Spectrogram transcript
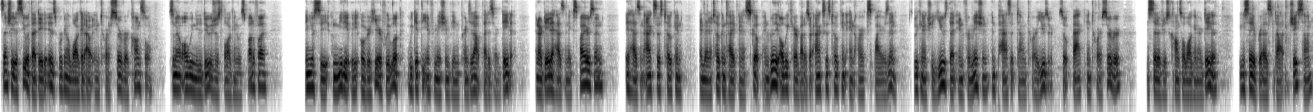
Essentially, to see what that data is, we're going to log it out into our server console. So now all we need to do is just log in with Spotify. And you'll see immediately over here, if we look, we get the information being printed out. That is our data. And our data has an expires in, it has an access token, and then a token type and a scope. And really all we care about is our access token and our expires in. So we can actually use that information and pass it down to our user. So back into our server, instead of just console logging our data, we can say res.json,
